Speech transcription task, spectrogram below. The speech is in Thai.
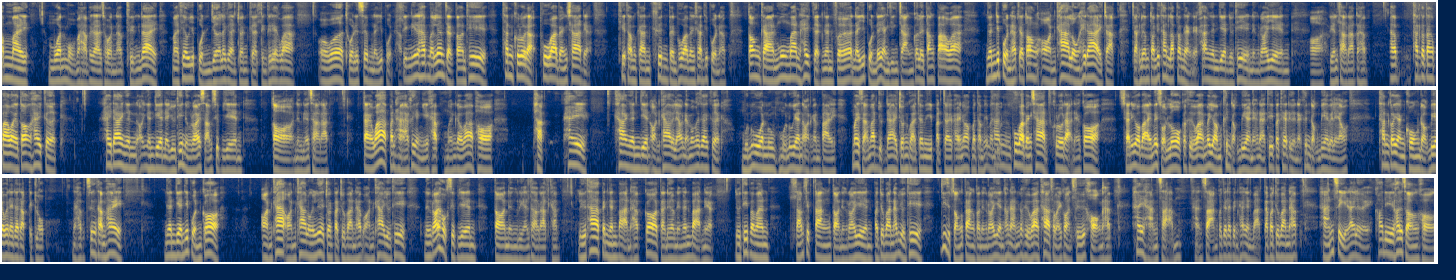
ทำไมมวลหมู่มหาประชาชนนะครับถึงได้มาเที่ยวญี่ปุ่นเยอะเหลือเกินจนเกิดสิ่งที่เรียกว่า over tourism ในญี่ปุ่นครับสิ่งนี้นะครับมันเริ่มจากตอนที่ท่านคุโรดะผู้ว่าแบงค์ชาติเนี่ยที่ทำการขึ้นเป็นผู้ว่าแบงค์ชาติญี่ปุ่นนะครับต้องการมุ่งมั่นให้เกิดเงินเฟ้อในญี่ปุ่นได้อย่างจริงจัง ก็เลยตั้งเป้าว่าเงินญี่ปุ่นครับจะต้องอ่อนค่าลงให้ได้จากจากเดิมตอนที่ท่านรับตำแหน่งเนี่ยค่าเงินเยนอยู่ที่ 100 เยนเหรียญสหรัฐนะครับ ครับท่านก็ตั้งเป้าว่าจะต้องให้เกิดให้ได้เงินเงินเยนเนี่ยอยู่ที่ 130 เยนต่อ 1 เหรียญสหรัฐ แต่ว่าปัญหาคืออย่างนี้ครับ เหมือนกับว่าพอผลักให้ค่าเงินเยนอ่อนค่าไปแล้วเนี่ยมันก็จะเกิดหมุนวนหมุนเวียนอ่อนกันไป ไม่สามารถหยุดได้จนกว่าจะมีปัจจัยภายนอกมาทำให้มันท่านผู้ว่าแบงค์ชาติโครดะเนี่ยก็ใช้นโยบายไม่สนโลกก็คือว่าไม่ยอมขึ้นดอกเบี้ยในขณะที่ประเทศอื่นนะขึ้นดอกเบี้ยไปแล้ว ท่านก็ยังคงดอกเบี้ยไว้ในระดับติดลบนะครับ ซึ่งทำให้เงินเยนญี่ปุ่นก็อ่อนค่าอ่อนค่าลงเรื่อยๆจนปัจจุบันครับอ่อนค่าอยู่ที่ 160 เยนต่อ 1 เหรียญสหรัฐครับ หรือถ้าเป็นเงินบาทนะครับ ก็แต่เดิมเนี่ยเงินบาทเนี่ยอยู่ที่ประมาณ 30 ตังค์ต่อ 100 เยน ปัจจุบันครับอยู่ที่ 22 ตังค์ต่อ 100 เยนเท่านั้น ก็คือว่าถ้าสมัยก่อนซื้อของนะครับ ให้หาร 3 หาร 3 ก็จะได้เป็นค่าเงินบาท แต่ปัจจุบันนะครับ หาร 4 ได้เลย ข้อดีข้อที่ 2 ของ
